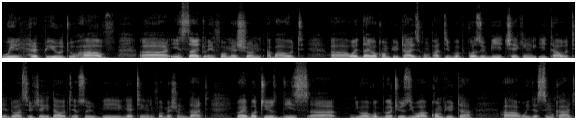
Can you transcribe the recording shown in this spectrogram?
will help you to have uh, insight or information about uh, whether your computer is compatible because you'll be checking it out and once you check it out also you'll be getting information that you are able to use this uh, you are able to use your computer uh, with the SIM card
